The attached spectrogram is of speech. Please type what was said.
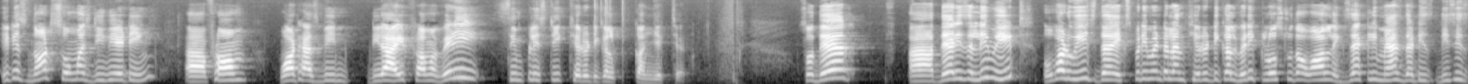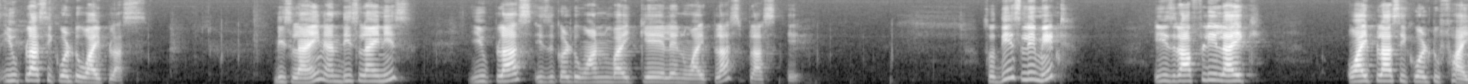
it is not so much deviating uh, from what has been derived from a very simplistic theoretical conjecture. So there uh, there is a limit over which the experimental and theoretical very close to the wall exactly match that is this is u plus equal to y plus this line and this line is u plus is equal to 1 by k ln y plus plus a. So this limit is roughly like y plus equal to 5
